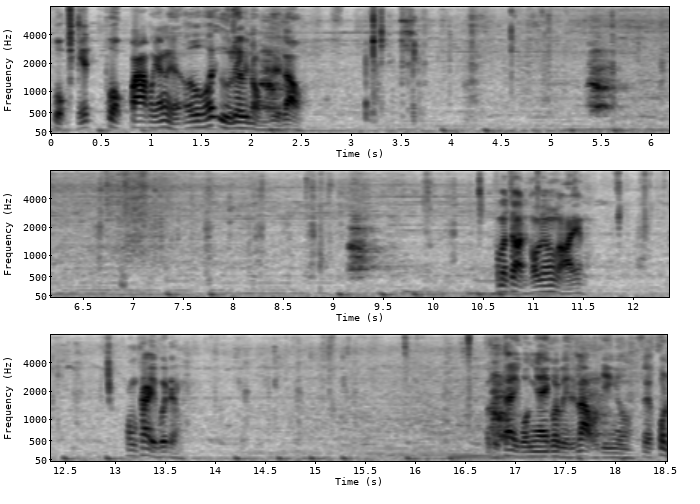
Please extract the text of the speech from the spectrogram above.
พวกเห็ดพวกปลาพวกยังเนี่ยเออเฮ้อื่นเลยพี่น้องเทศเรา ธรรมชาติเขายังหลายของไทยเบิดอย่างประเทศไทยกว่าไงก็เป็นเล่าจริงอยู่แต่คน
